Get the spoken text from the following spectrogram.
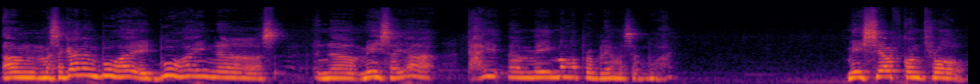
Ang masaganang buhay ay buhay na, na may saya kahit na may mga problema sa buhay. May self-control.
